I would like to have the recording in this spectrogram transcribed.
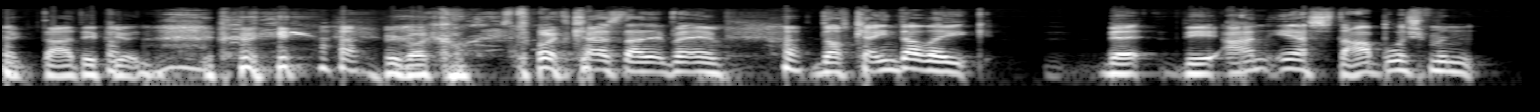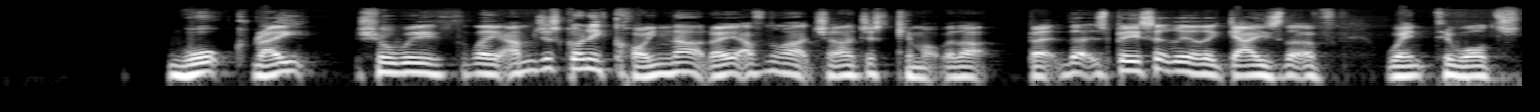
like Daddy Putin. We've got this podcast Daddy, but um, they're kind of like the the anti-establishment woke right. Shall we? Like, I'm just going to coin that, right? I've not actually. I just came up with that, but that's basically like guys that have went towards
